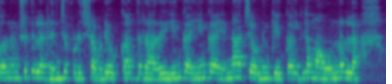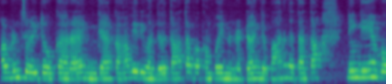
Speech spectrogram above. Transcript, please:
ஒரு நிமிஷத்தில் நெஞ்சு பிடிச்சிட்டு அப்படியே உட்காந்துடுறாரு எங்க எங்க? என்னாச்சு? அப்படின்னு கேட்க இல்லை இல்லைம்மா ஒன்றும் இல்லை. அப்படின்னு சொல்லிட்டு உட்கார இங்கே காவேரி வந்து தாத்தா பக்கம் போய் நின்றுட்டு இங்கே பாருங்கள் தாத்தா நீங்கள் ஏன் இப்போ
